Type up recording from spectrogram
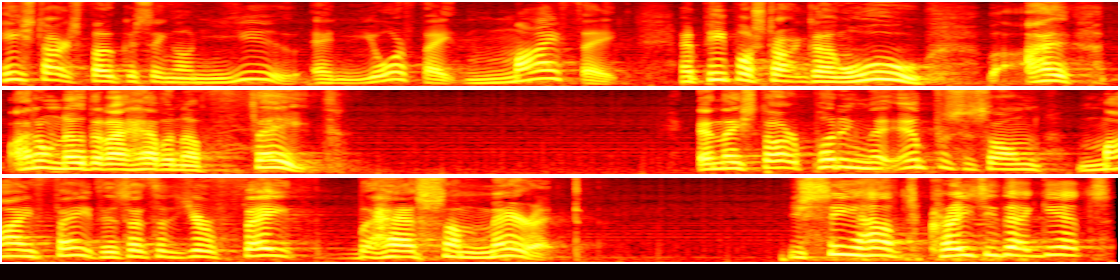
He starts focusing on you and your faith, my faith. And people start going, Ooh, I, I don't know that I have enough faith. And they start putting the emphasis on my faith. It's that your faith has some merit. You see how crazy that gets?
